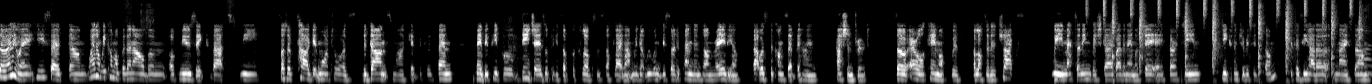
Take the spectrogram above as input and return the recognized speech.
So anyway, he said, um, why don't we come up with an album of music that we sort of target more towards the dance market because then maybe people, DJs will pick it up for clubs and stuff like that. And we don't, we wouldn't be so dependent on radio. That was the concept behind Passion Fruit. So Errol came up with a lot of the tracks. We met an English guy by the name of JA13. He contributed some because he had a nice, um,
